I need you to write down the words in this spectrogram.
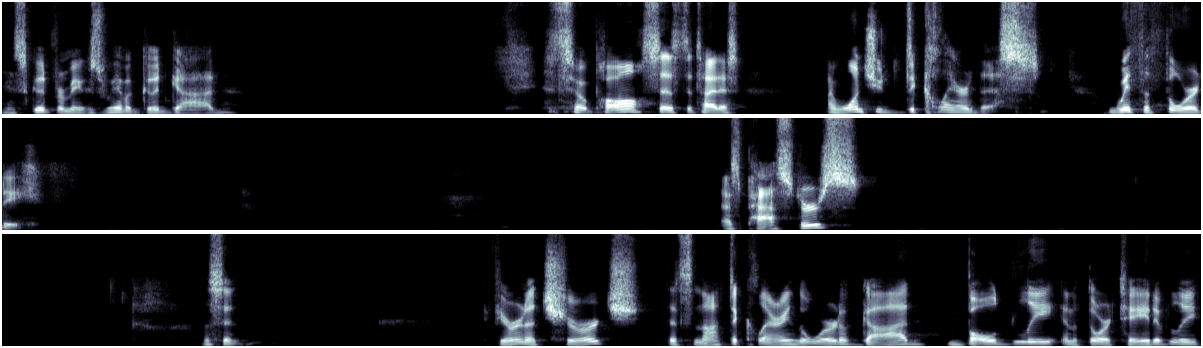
And it's good for me because we have a good God. So Paul says to Titus, I want you to declare this with authority. As pastors, listen, if you're in a church that's not declaring the word of God boldly and authoritatively,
